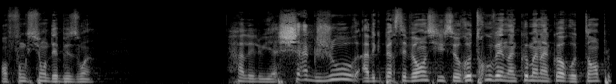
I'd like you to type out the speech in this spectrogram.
en fonction des besoins. Alléluia. Chaque jour, avec persévérance, ils se retrouvaient d'un commun accord au temple,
